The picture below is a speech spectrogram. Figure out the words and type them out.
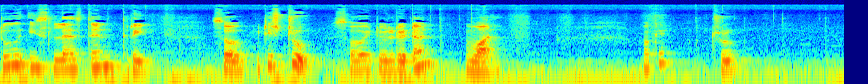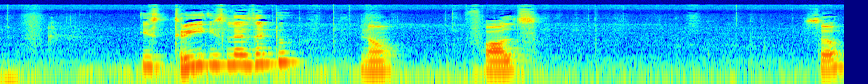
2 is less than 3 so it is true. So it will return 1 okay? True. Is 3 is less than 2 no. False. So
